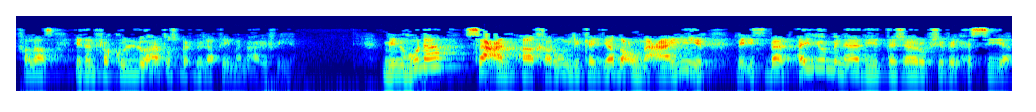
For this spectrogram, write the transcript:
خلاص إذا فكلها تصبح بلا قيمة معرفية. من هنا سعى الآخرون لكي يضعوا معايير لإثبات أي من هذه التجارب شبه الحسية.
